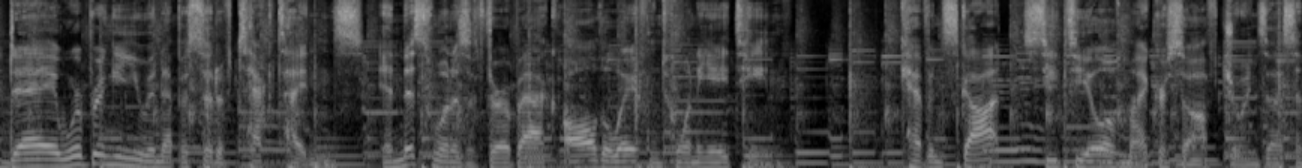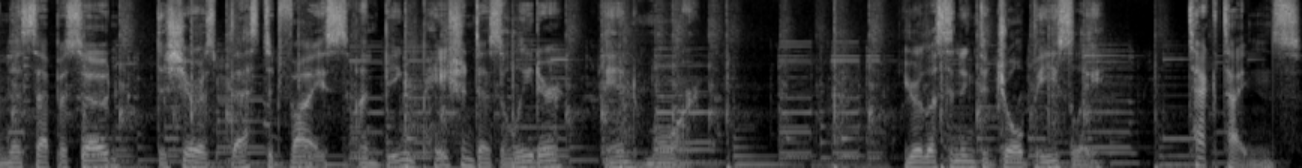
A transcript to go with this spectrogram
Today, we're bringing you an episode of Tech Titans, and this one is a throwback all the way from 2018. Kevin Scott, CTO of Microsoft, joins us in this episode to share his best advice on being patient as a leader and more. You're listening to Joel Beasley, Tech Titans.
